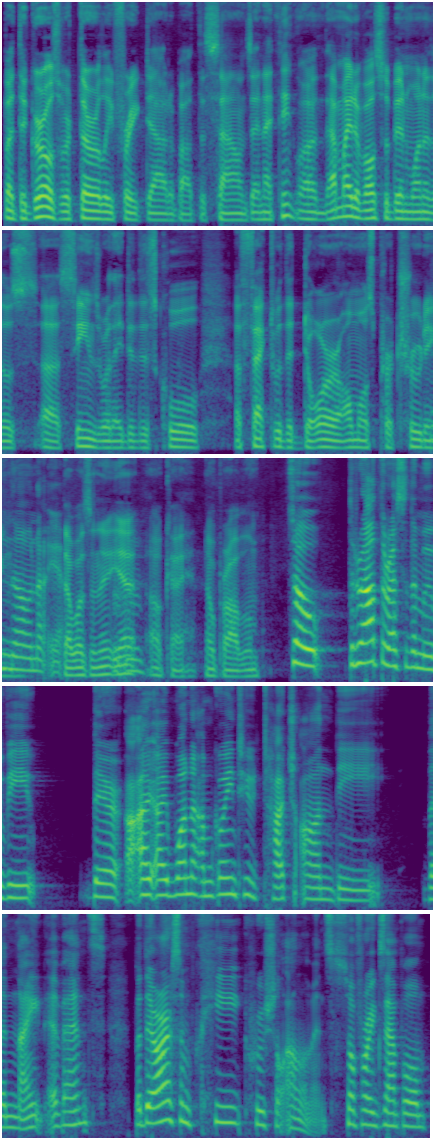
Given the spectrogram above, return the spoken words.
but the girls were thoroughly freaked out about the sounds, and I think uh, that might have also been one of those uh, scenes where they did this cool effect with the door almost protruding. No, not yet. that wasn't it yet. Okay, no problem. So throughout the rest of the movie, there I, I wanna I'm going to touch on the the night events, but there are some key crucial elements. So for example,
